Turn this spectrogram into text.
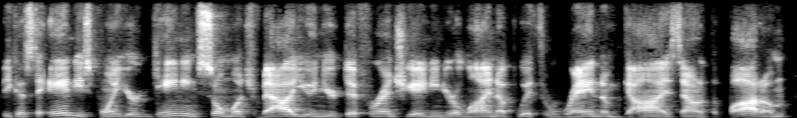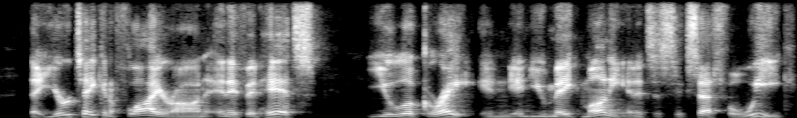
Because to Andy's point, you're gaining so much value and you're differentiating your lineup with random guys down at the bottom that you're taking a flyer on. And if it hits, you look great and, and you make money and it's a successful week.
